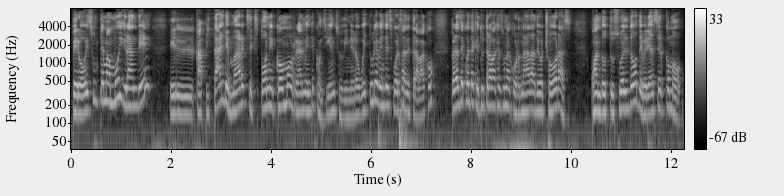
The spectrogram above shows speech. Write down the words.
pero es un tema muy grande. El capital de Marx expone cómo realmente consiguen su dinero, güey. Tú le vendes fuerza de trabajo, pero haz de cuenta que tú trabajas una jornada de ocho horas. Cuando tu sueldo debería ser como,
